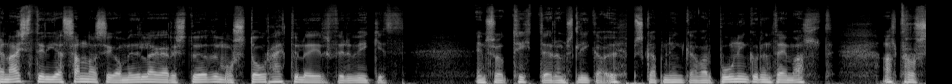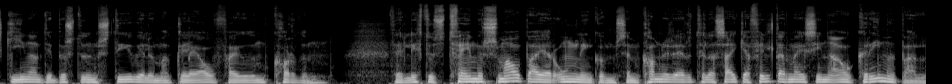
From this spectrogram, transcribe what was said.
en æstir í að sanna sig á miðlægari stöðum og stórhættulegir fyrir vikið. Eins og titt er um slíka uppskapninga var búningurinn þeim allt, allt frá skínandi burstuðum stífélum að gleáfægðum korðum. Þeir líktust tveimur smábæjar unglingum sem komnir eru til að sækja fylgdarmegi sína á grímuball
